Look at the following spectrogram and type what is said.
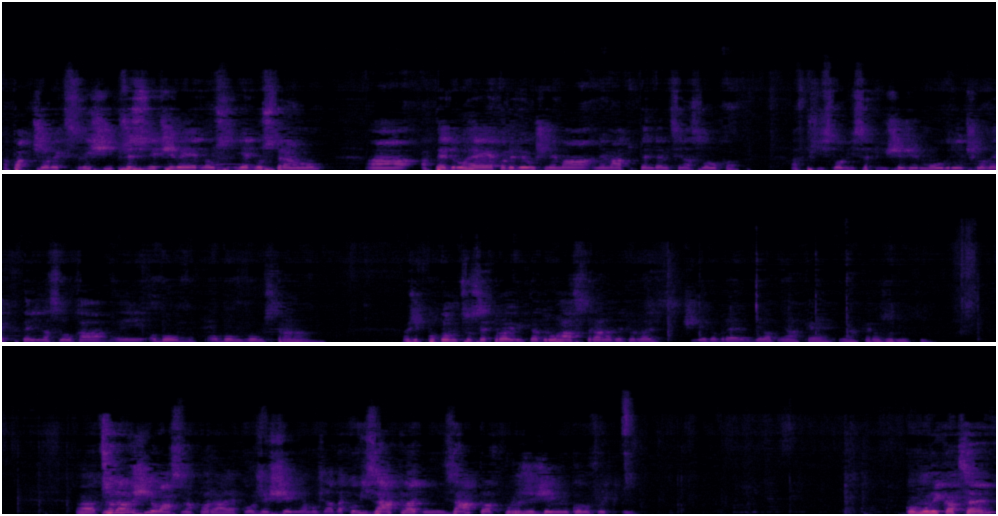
a pak člověk slyší přesvědčivě jednu, jednu stranu a, a té druhé jako kdyby už nemá, nemá tu tendenci naslouchat. A v přísloví se píše, že moudrý je člověk, který naslouchá i obou, obou dvou stranám. A že potom, co se projeví ta druhá strana, teprve je dobré udělat nějaké, nějaké rozhodnutí. Co dalšího vás napadá jako řešení a možná takový základní, základ pro řešení konfliktu? Komunikace.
